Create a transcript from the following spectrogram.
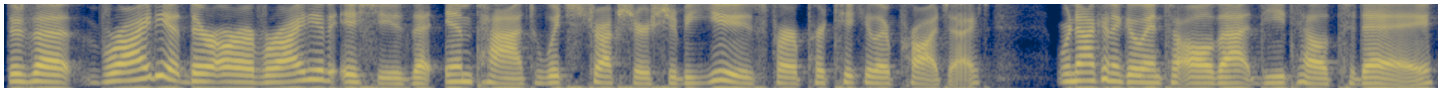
There's a variety of, there are a variety of issues that impact which structure should be used for a particular project. We're not going to go into all that detail today,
